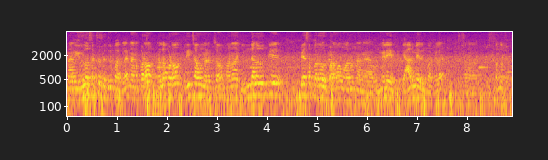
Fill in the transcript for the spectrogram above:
நாங்கள் இவ்வளோ சக்ஸஸ் எதிர்பார்க்கல. நாங்கள் படம் நல்ல படம் ரீச் ஆகும்னு நினச்சோம். ஆனால் இந்த அளவுக்கு பேசப்படுற ஒரு படமாக மாறும் நாங்கள் உண்மையிலே யாருமே எதிர்பார்க்கல. சந்தோஷம்.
